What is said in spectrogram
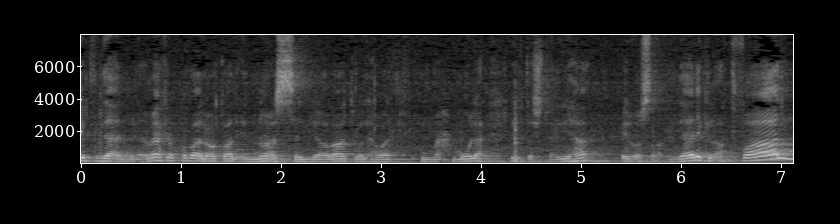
ابتداء من أماكن قضاء العطل إلى نوع السيارات والهواتف المحمولة اللي تشتريها الأسرة. لذلك الأطفال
